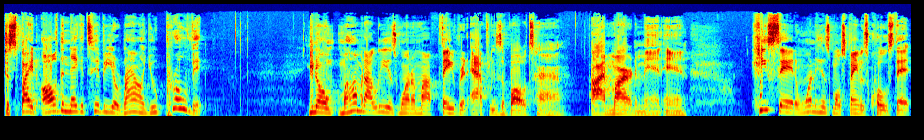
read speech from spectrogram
despite all the negativity around you, prove it. You know, Muhammad Ali is one of my favorite athletes of all time. I admire the man. And he said in one of his most famous quotes that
